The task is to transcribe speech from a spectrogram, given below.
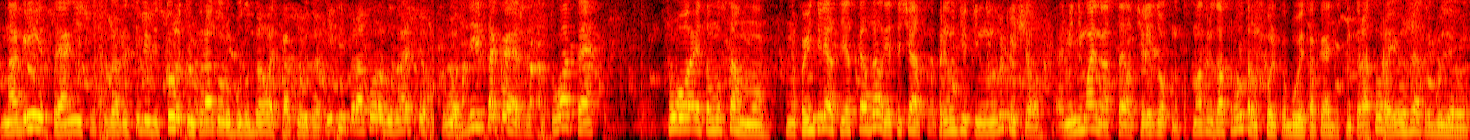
нагреется, и они еще сюда заселились, тоже температуру будут давать какую-то, и температура возрастет. Вот здесь такая же ситуация по этому самому, по вентиляции я сказал, я сейчас принудительную выключил, минимальную оставил через окна. Посмотрю завтра утром, сколько будет, какая здесь температура, и уже отрегулирую.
